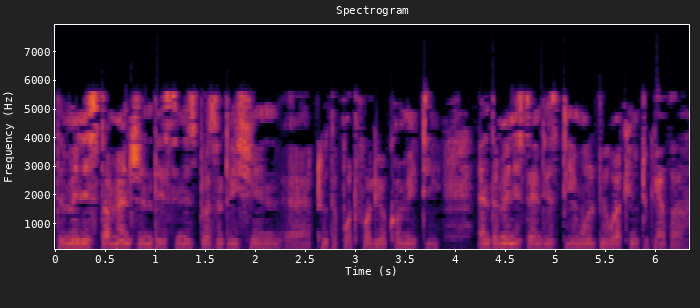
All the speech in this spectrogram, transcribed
The minister mentioned this in his presentation uh, to the portfolio committee, and the minister and his team will be working together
